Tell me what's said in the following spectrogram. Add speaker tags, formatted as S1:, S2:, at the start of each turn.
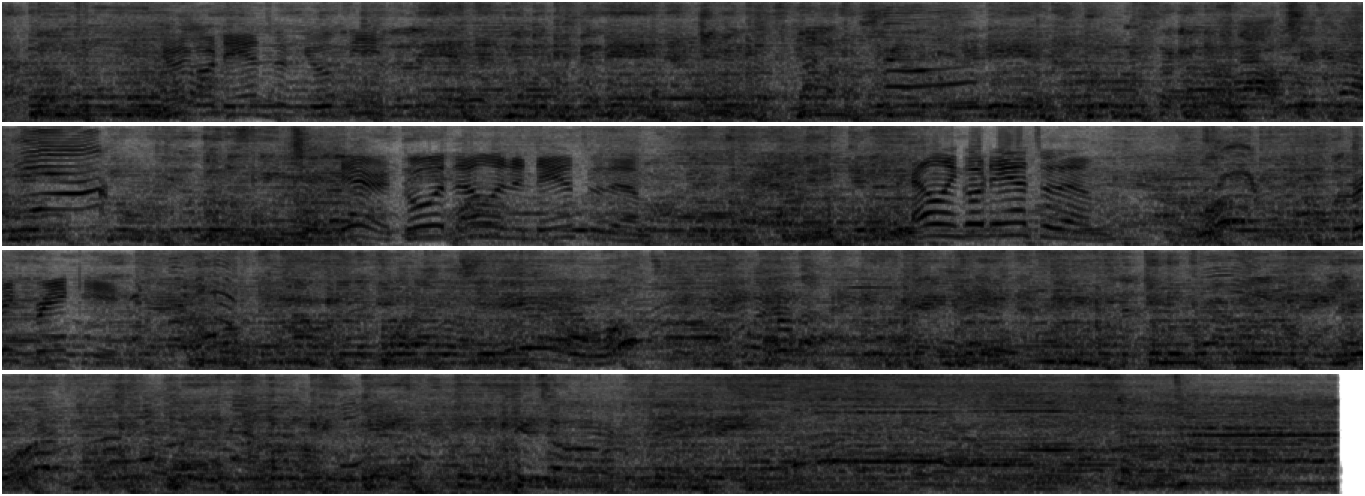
S1: Gotta go dance with Goofy?
S2: Now.
S1: Here, go with Ellen and dance with him. Ellen, go dance with him. Bring Frankie.
S2: Yeah.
